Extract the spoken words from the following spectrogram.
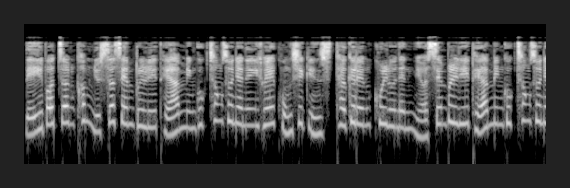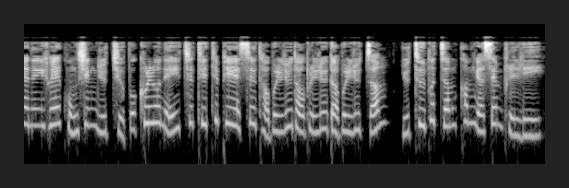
네이버.com 뉴스어셈블리 대한민국 청소년의 회 공식 인스타그램 콜론 앤 어셈블리 대한민국 청소년의 회 공식 유튜브 콜론 https www.youtube.com 여셈블리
